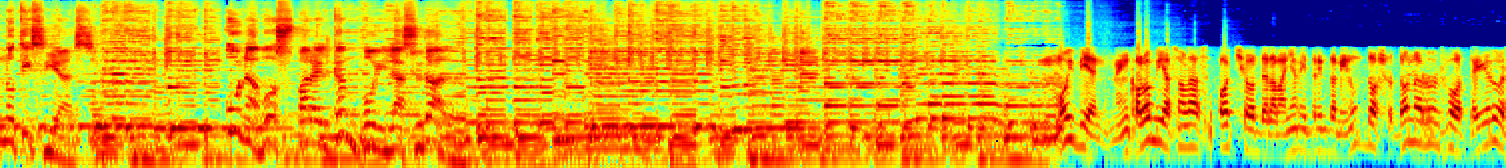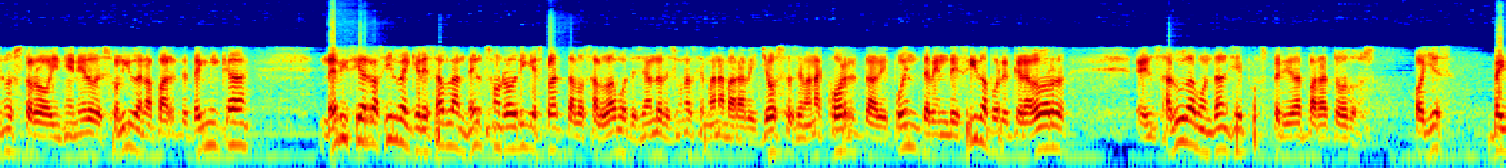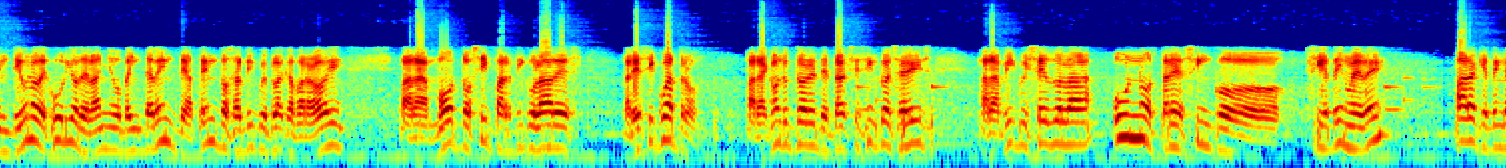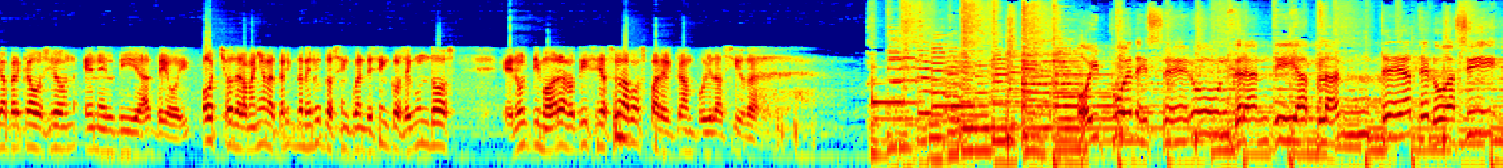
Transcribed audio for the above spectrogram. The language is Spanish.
Noticias. Una voz para el campo y la ciudad. Muy bien, en Colombia son las 8 de la mañana y 30 minutos. Don Arnulfo Otero es nuestro ingeniero de sonido en la parte técnica. Nelly Sierra Silva y quienes hablan Nelson Rodríguez Plata. Los saludamos deseándoles una semana maravillosa, semana corta de puente, bendecida por el Creador en salud, abundancia y prosperidad para todos. Hoy es 21 de julio del año 2020. Atentos al pico y placa para hoy, para motos y particulares 3 y 4, para conductores de taxi 5 y 6, para pico y cédula 1, 3, 5, 7 y 9 para que tenga precaución en el día de hoy. 8 de la mañana, 30 minutos 55 segundos. En última hora noticias, una voz para el campo y la ciudad. Hoy puede ser un gran día, plantéatelo así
